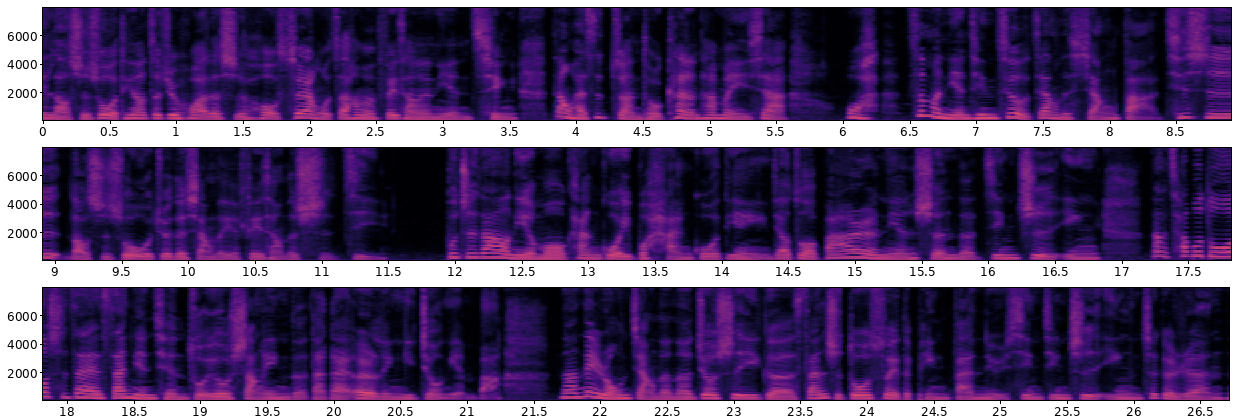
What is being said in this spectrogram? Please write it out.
诶，老实说，我听到这句话的时候，虽然我知道他们非常的年轻，但我还是转头看了他们一下。哇，这么年轻就有这样的想法，其实老实说，我觉得想的也非常的实际。不知道你有没有看过一部韩国电影，叫做《八二年生的金智英》。那差不多是在三年前左右上映的，大概二零一九年吧。那内容讲的呢，就是一个三十多岁的平凡女性金智英这个人，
